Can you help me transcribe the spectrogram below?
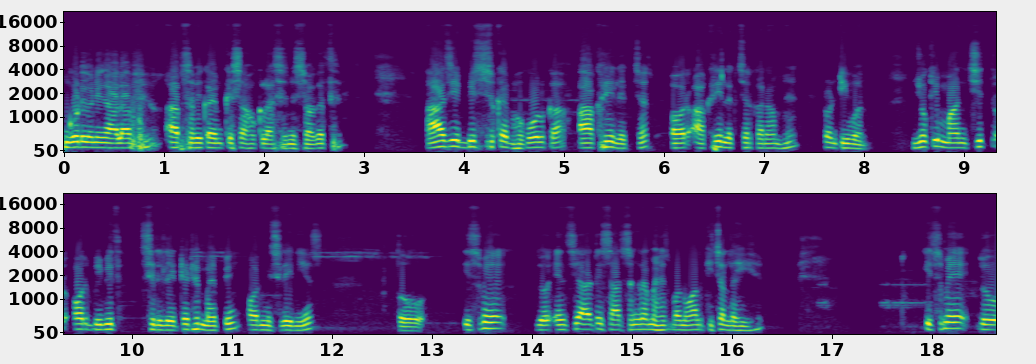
Good evening all of you आप सभी का एम के साहू क्लासेस में स्वागत है। आज ये विश्व के भूगोल का आखिरी लेक्चर और आखिरी लेक्चर का नाम है 21 जो कि मानचित्र और विविध से रिलेटेड है मैपिंग और मिसलिनियस तो इसमें जो एन सी आर टी सार संग्रह महेश बनवाल की चल रही है, इसमें जो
